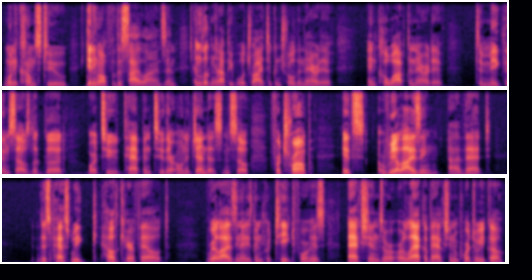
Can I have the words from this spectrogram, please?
when it comes to getting off of the sidelines and, and looking at how people will try to control the narrative and co opt the narrative to make themselves look good or to tap into their own agendas. And so for Trump, it's realizing uh, that this past week healthcare failed, realizing that he's been critiqued for his actions or, or lack of action in Puerto Rico.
